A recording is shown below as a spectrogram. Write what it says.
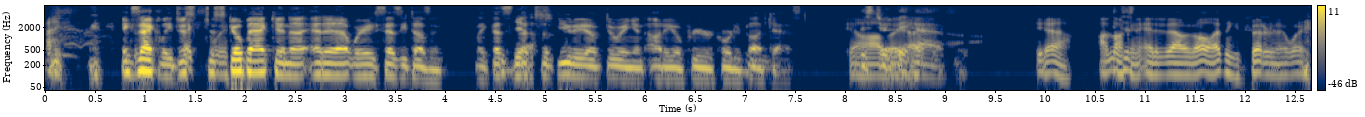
Exactly. Just just go back and uh, edit out where he says he doesn't. Like that's that's the beauty of doing an audio pre-recorded podcast. Yeah, This dude they I- have. Yeah, I'm not is- going to edit it out at all. I think it's better that way.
